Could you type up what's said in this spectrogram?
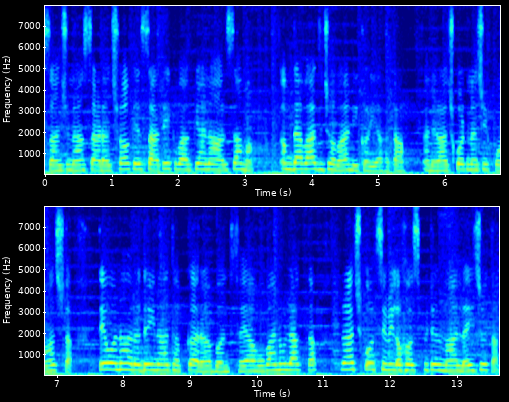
સાંજના સાડા છ કે સાતેક વાગ્યાના અરસામાં અમદાવાદ જવા નીકળ્યા હતા અને રાજકોટ નજીક પહોંચતા તેઓના હૃદયના ધબકારા બંધ થયા હોવાનું લાગતા રાજકોટ સિવિલ હોસ્પિટલમાં લઈ જતા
